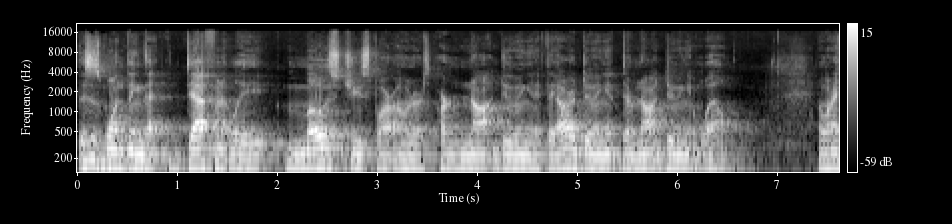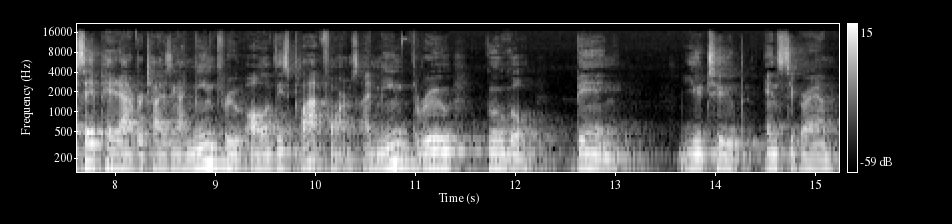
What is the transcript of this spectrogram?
This is one thing that definitely most juice bar owners are not doing, and if they are doing it, they're not doing it well. And when I say paid advertising, I mean through all of these platforms. I mean through Google, Bing, YouTube, Instagram,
